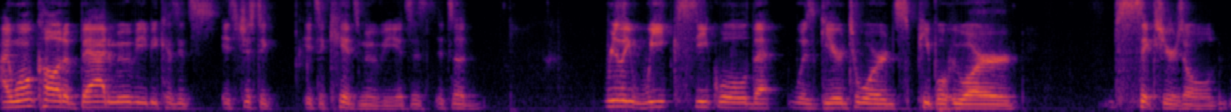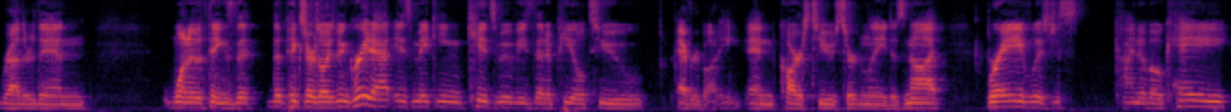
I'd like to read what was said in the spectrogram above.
I won't call it a bad movie because it's it's just a it's a kids movie. It's a, it's a really weak sequel that was geared towards people who are six years old rather than one of the things that that Pixar's always been great at is making kids movies that appeal to everybody. And Cars 2 certainly does not. Brave was just kind of okay.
